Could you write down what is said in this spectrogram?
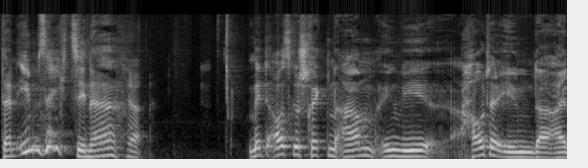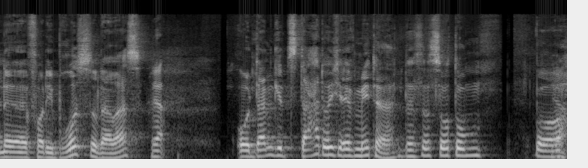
dann im 16er Ja. mit ausgestreckten Armen irgendwie haut er ihm da eine vor die Brust oder was? ja. Und dann gibt's dadurch Elfmeter. Das ist so dumm. Boah. Ja.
